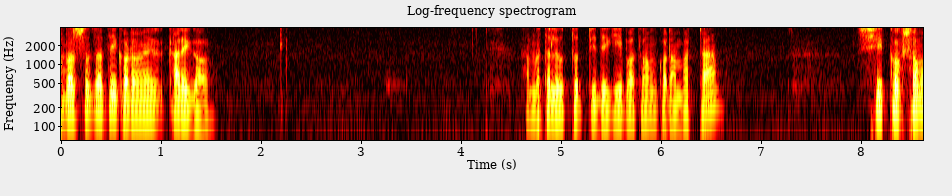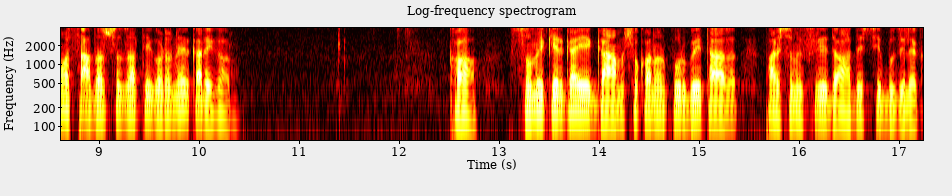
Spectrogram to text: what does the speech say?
আদর্শ জাতি গঠনের কারিগর? আমরা তাহলে উত্তরটি দেখি প্রথম ক নাম্বারটা শিক্ষক সমাজ আদর্শ জাতি গঠনের কারিগর। খ, শ্রমিকের গায়ে গাম শুকানোর পূর্বে তার পারিশ্রমিক ফিরিয়ে দেওয়া, হাদিসটি বুঝে লেখ।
